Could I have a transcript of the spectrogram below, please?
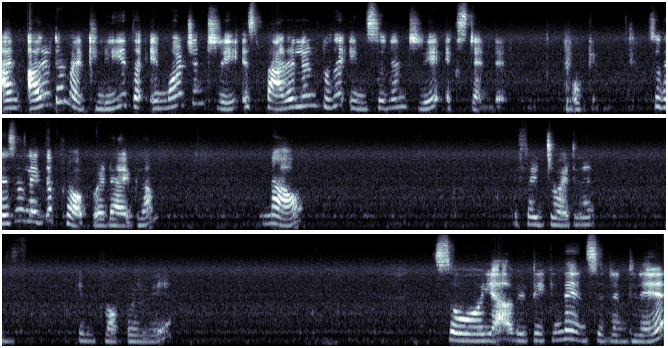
and ultimately the emergent ray is parallel to the incident ray extended. Okay, so this is like the proper diagram. Now, if I draw it in an improper way, so yeah, we're taking the incident ray,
